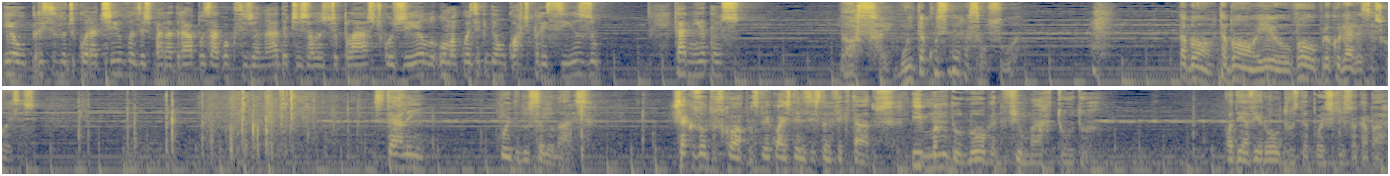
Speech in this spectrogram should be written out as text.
Eu preciso de curativos, esparadrapos, água oxigenada, tigelas de plástico, gelo, uma coisa que dê um corte preciso, canetas. Nossa, é muita consideração sua. Tá bom, tá bom. Eu vou procurar essas coisas. Sterling, cuida dos celulares. Checa os outros corpos, vê quais deles estão infectados. E manda o Logan filmar tudo. Podem haver outros depois que isso acabar.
